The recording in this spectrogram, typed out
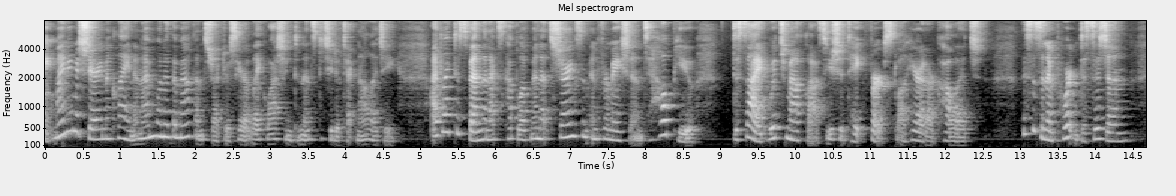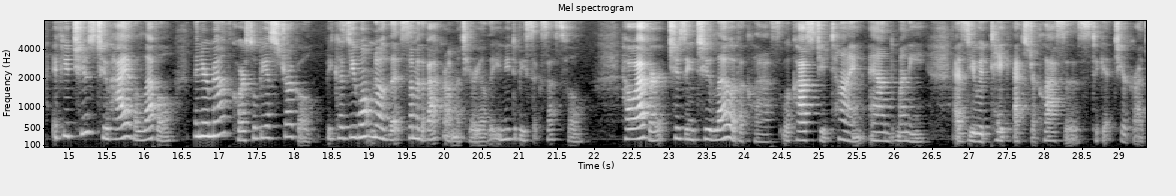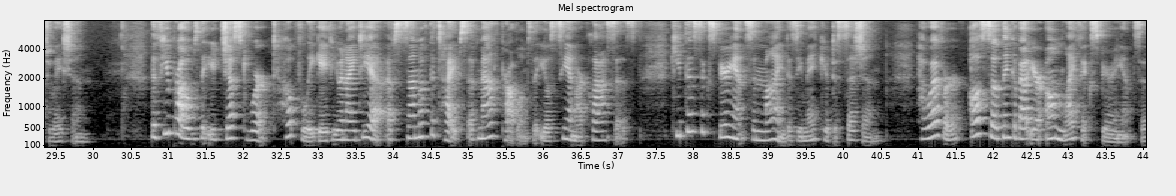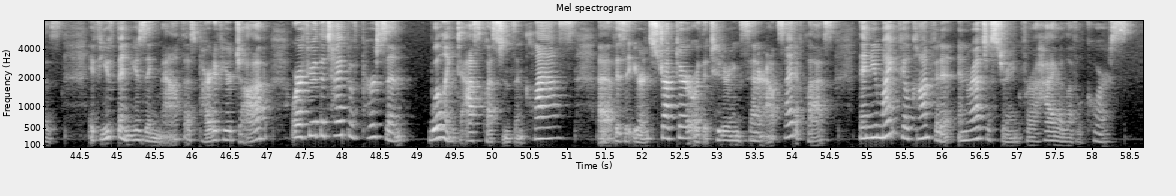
Hi, my name is Sherry McLean, and I'm one of the math instructors here at Lake Washington Institute of Technology. I'd like to spend the next couple of minutes sharing some information to help you decide which math class you should take first while here at our college. This is an important decision. If you choose too high of a level, then your math course will be a struggle because you won't know that some of the background material that you need to be successful. However, choosing too low of a class will cost you time and money as you would take extra classes to get to your graduation. The few problems that you just worked hopefully gave you an idea of some of the types of math problems that you'll see in our classes. Keep this experience in mind as you make your decision. However, also think about your own life experiences. If you've been using math as part of your job, or if you're the type of person willing to ask questions in class, uh, visit your instructor or the tutoring center outside of class, then you might feel confident in registering for a higher level course.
